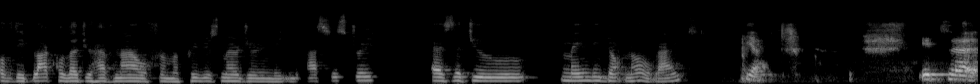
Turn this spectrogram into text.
of the black hole that you have now from a previous merger in the, in the past history, as that you mainly don't know, right? Yeah. It's, uh,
